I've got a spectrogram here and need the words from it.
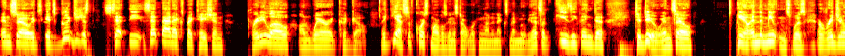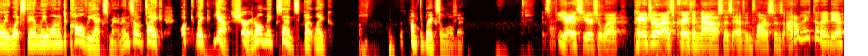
And so it's it's good to just set the set that expectation pretty low on where it could go. Like yes of course marvel's going to start working on an x-men movie. That's an easy thing to to do. And so you know, and the mutants was originally what Stan Lee wanted to call the X Men, and so it's like, okay, like, yeah, sure, it all makes sense, but like, pump the brakes a little bit. Yeah, it's years away. Pedro as Kraven now says Evans Larson's. I don't hate that idea.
